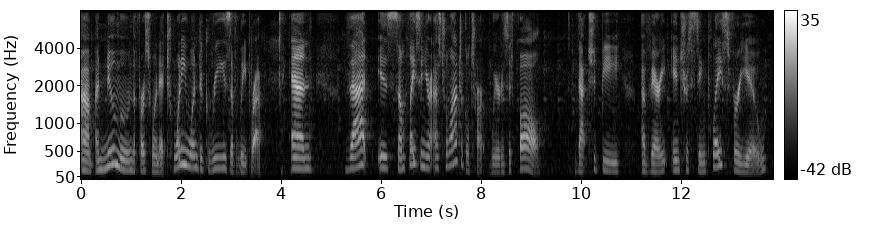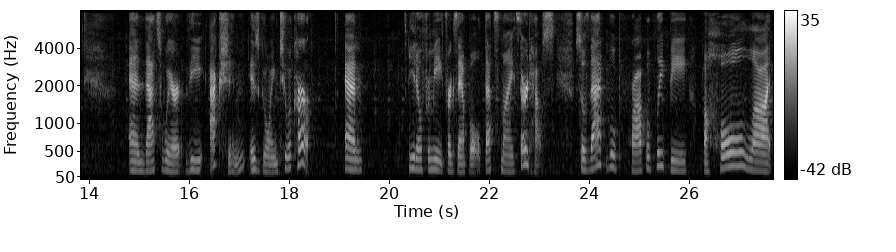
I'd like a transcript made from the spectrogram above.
um, a new moon, the first one, at 21 degrees of Libra. And that is someplace in your astrological chart. Where does it fall? That should be a very interesting place for you. And that's where the action is going to occur. And, you know, for me, for example, that's my third house. So that will probably be a whole lot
